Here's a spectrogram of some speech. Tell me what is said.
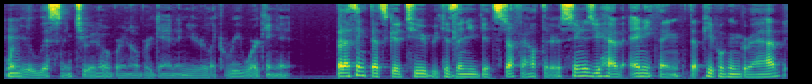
when Hmm. you're listening to it over and over again and you're like reworking it. But I think that's good too because then you get stuff out there. As soon as you have anything that people can grab,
